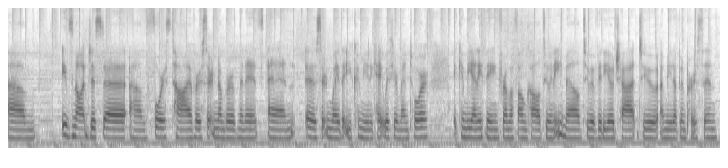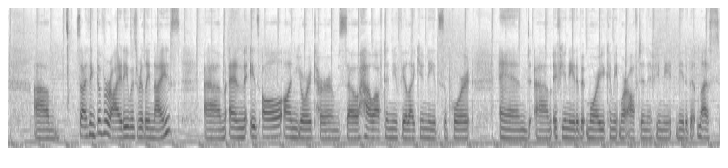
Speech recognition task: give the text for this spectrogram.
um, it's not just a um, forced time for a certain number of minutes and a certain way that you communicate with your mentor. It can be anything from a phone call to an email to a video chat to a meetup in person. Um, so I think the variety was really nice. Um, and it's all on your terms. So how often you feel like you need support and um, if you need a bit more, you can meet more often. If you meet, need a bit less,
